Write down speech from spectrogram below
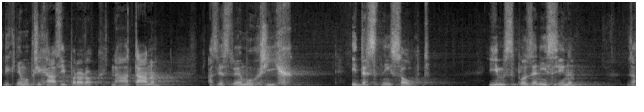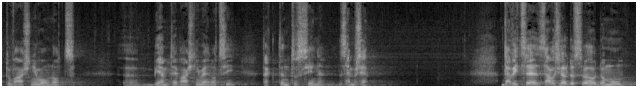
kdy k němu přichází prorok Nátan a zvěstuje mu hřích i drsný soud. Jím splozený syn za tu vášnivou noc během té vášnivé noci, tak tento syn zemře. David se zavřel do svého domu,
